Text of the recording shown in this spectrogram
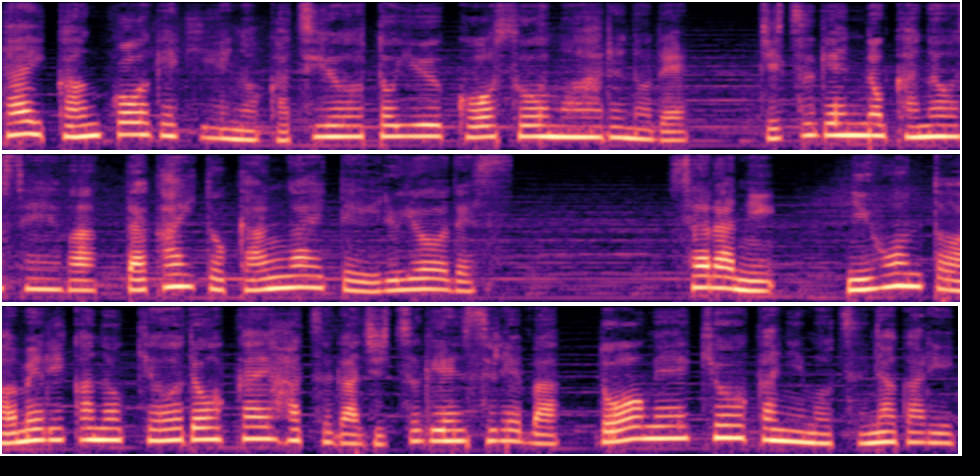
対艦攻撃への活用という構想もあるので、実現の可能性は高いと考えているようです。さらに、日本とアメリカの共同開発が実現すれば同盟強化にもつながり、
